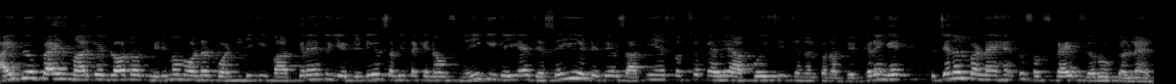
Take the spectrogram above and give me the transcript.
आईपीओ प्राइस मार्केट लॉट और मिनिमम ऑर्डर क्वांटिटी की बात करें तो ये डिटेल्स अभी तक अनाउंस नहीं की गई है। जैसे ही ये डिटेल्स आती हैं, सबसे पहले आपको इसी चैनल पर अपडेट करेंगे। तो चैनल पर नए हैं तो सब्सक्राइब ज़रूर कर लें।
